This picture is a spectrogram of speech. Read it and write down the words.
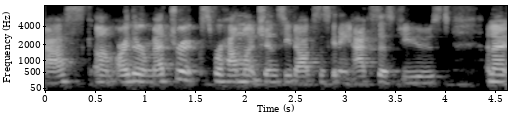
asked, um, are there metrics for how much NC DOCKS is getting accessed used? And I,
